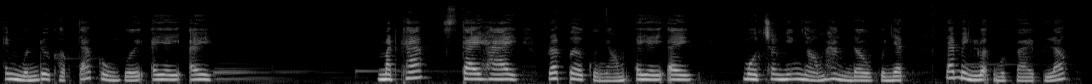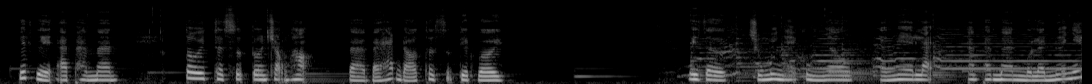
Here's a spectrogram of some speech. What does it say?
anh muốn được hợp tác cùng với AAA. Mặt khác, Sky High, rapper của nhóm AAA, một trong những nhóm hàng đầu của Nhật, đã bình luận một bài blog viết về Apaman. Tôi thật sự tôn trọng họ và bài hát đó thật sự tuyệt vời. Bây giờ chúng mình hãy cùng nhau lắng nghe lại Ampaman một lần nữa nhé.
